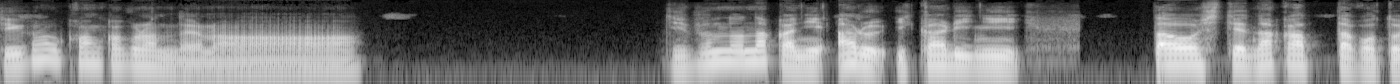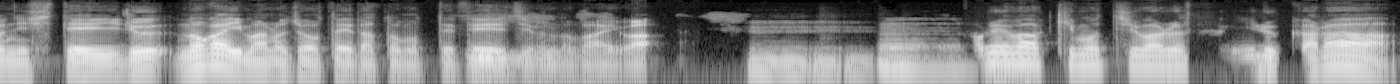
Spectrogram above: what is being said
違う感覚なんだよな。自分の中にある怒りに蓋をしてなかったことにしているのが今の状態だと思ってて、自分の場合は。うんうんうんうん。それは気持ち悪すぎるから、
